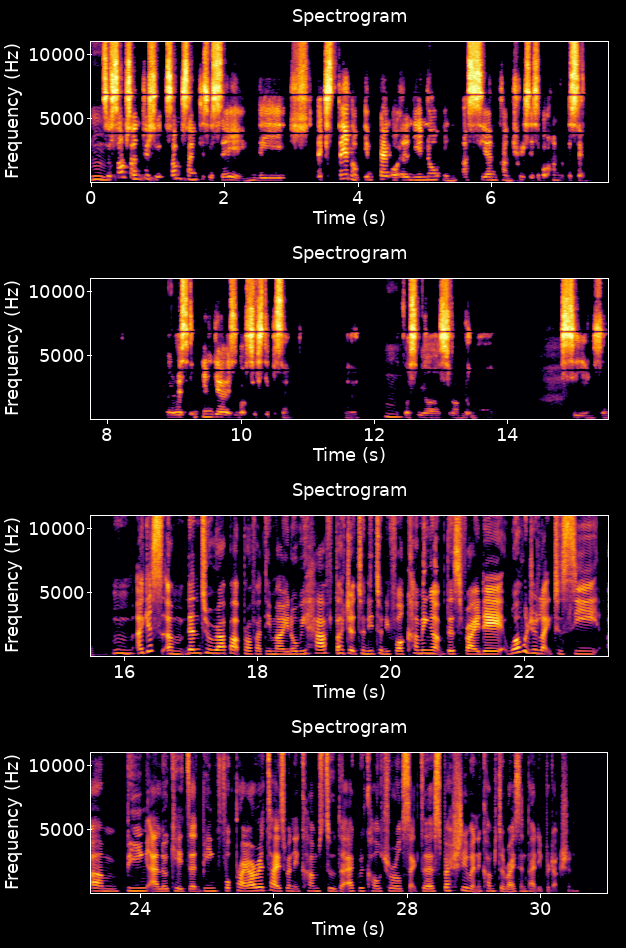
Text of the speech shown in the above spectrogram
Mm. So some scientists, some scientists are saying the extent of impact of El Nino in ASEAN countries is about 100% whereas in India it's about 60%. mm. Because we are surrounded by sea and so on. Mm, I guess um, then to wrap up, Prof. Fatimah, you know, we have Budget 2024 coming up this Friday. What would you like to see um, being allocated, being for prioritized when it comes to the agricultural sector, especially when it comes to rice and paddy production?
